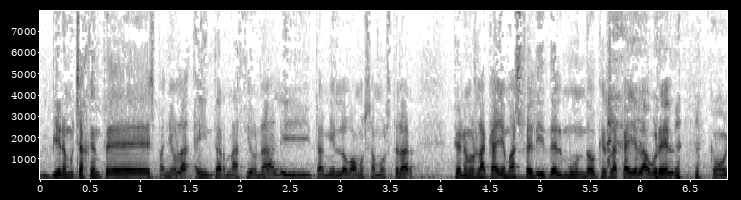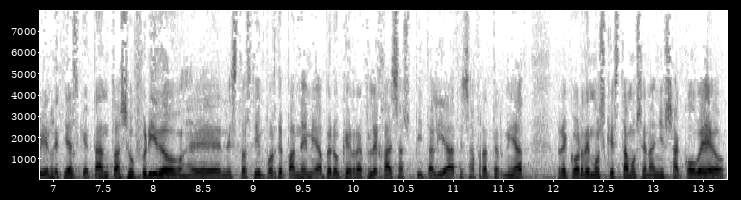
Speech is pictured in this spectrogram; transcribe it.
viene mucha gente española e internacional y también lo vamos a mostrar. Tenemos la calle más feliz del mundo, que es la calle Laurel, como bien decías, que tanto ha sufrido eh, en estos tiempos de pandemia, pero que refleja esa hospitalidad, esa fraternidad. Recordemos que estamos en año Sacobeo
